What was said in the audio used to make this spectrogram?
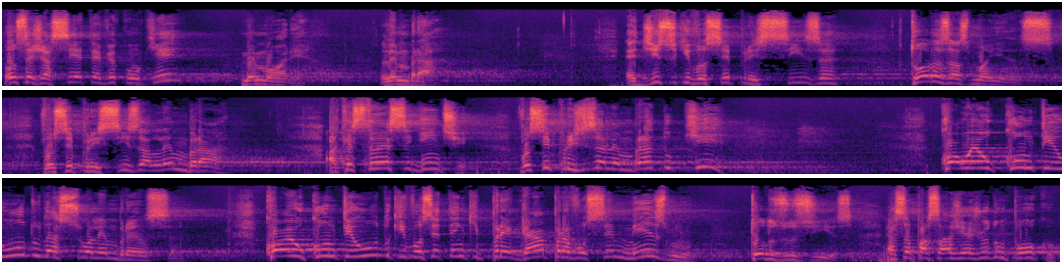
Ou seja, a ceia tem a ver com o que? Memória, lembrar. É disso que você precisa todas as manhãs. Você precisa lembrar. A questão é a seguinte: você precisa lembrar do que? Qual é o conteúdo da sua lembrança? Qual é o conteúdo que você tem que pregar para você mesmo todos os dias? Essa passagem ajuda um pouco,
